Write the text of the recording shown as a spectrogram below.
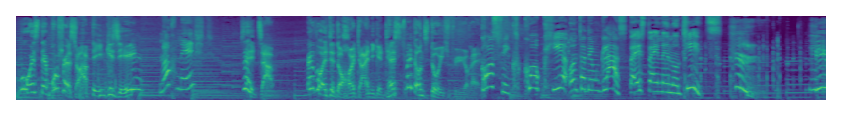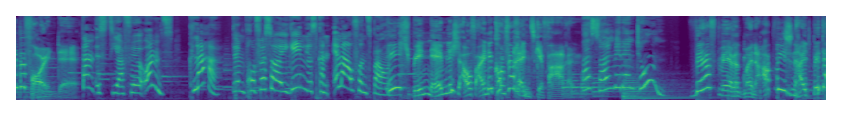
Wo ist der Professor? Habt ihr ihn gesehen? Noch nicht? Seltsam. Er wollte doch heute einige Tests mit uns durchführen. Großfix, guck, hier unter dem Glas. Da ist eine Notiz. Liebe Freunde, Dann ist die ja für uns. Klar, denn Professor Eugenius kann immer auf uns bauen. ich bin nämlich auf eine Konferenz gefahren. Was sollen wir denn tun? Werft während meiner Abwesenheit bitte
